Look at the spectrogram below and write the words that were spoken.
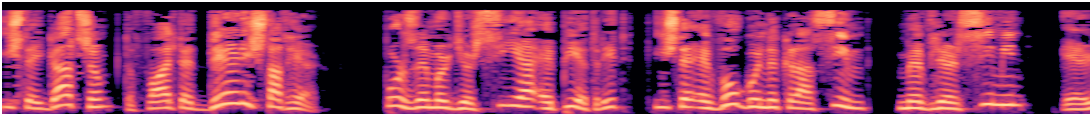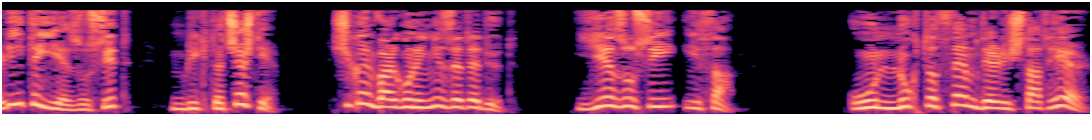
ishte i gatshëm të falte deri shtatë herë, por zemërgjerësia e Pjetrit ishte e vogël në krahasim me vlerësimin e ri të Jezusit mbi këtë çështje. Shikojmë vargun e 22. Jezusi i tha: Unë nuk të them deri shtatë herë,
